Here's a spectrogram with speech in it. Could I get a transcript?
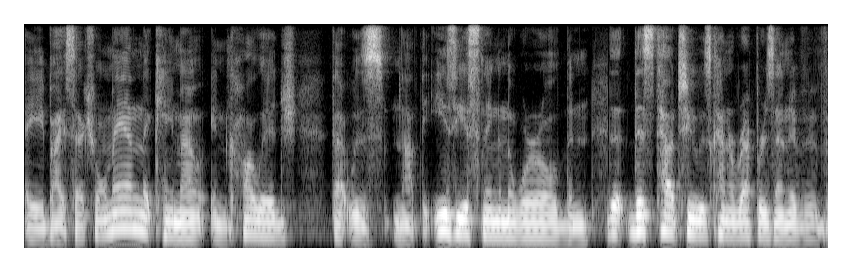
a bisexual man that came out in college. That was not the easiest thing in the world, and th- this tattoo is kind of representative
